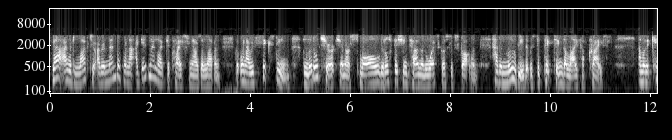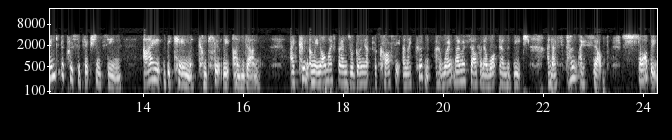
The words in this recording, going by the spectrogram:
Yeah, I would love to. I remember when I, I gave my life to Christ when I was 11, but when I was 16, a little church in our small little fishing town on the west coast of Scotland had a movie that was depicting the life of Christ. And when it came to the crucifixion scene, I became completely undone. I couldn't, I mean, all my friends were going out for coffee and I couldn't. I went by myself and I walked down the beach and I found myself sobbing.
